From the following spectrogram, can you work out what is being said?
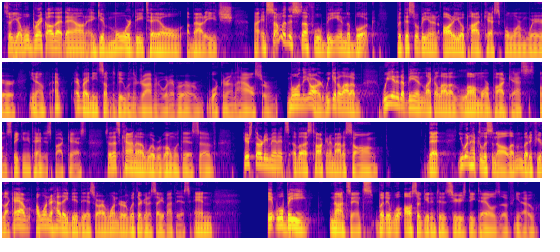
so yeah, we'll break all that down and give more detail about each. Uh, and some of this stuff will be in the book, but this will be in an audio podcast form where you know everybody needs something to do when they're driving or whatever, or working around the house or mowing the yard. We get a lot of. We ended up being like a lot of lawnmower podcasts on the Speaking of Tangents podcast. So that's kind of where we're going with this. Of here's 30 minutes of us talking about a song that you wouldn't have to listen to all of them, but if you're like, hey, I, I wonder how they did this, or I wonder what they're going to say about this, and it will be nonsense, but it will also get into the serious details of you know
